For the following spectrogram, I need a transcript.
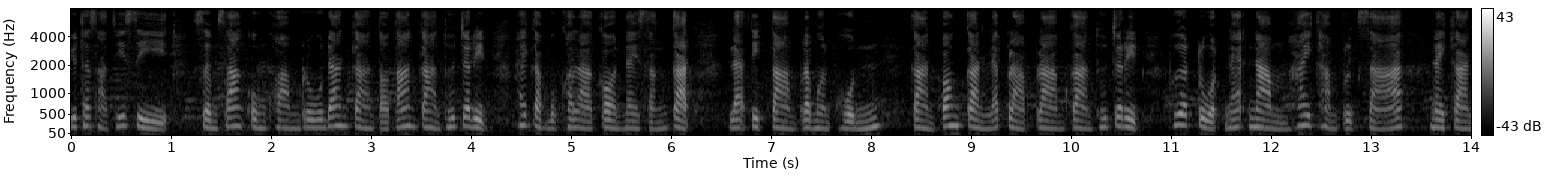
ยุทธศาสตร์ที่ 4 เสริมสร้างองค์ความรู้ด้านการต่อต้านการทุจริต ให้กับบุคลากรในสังกัด และติดตามประเมินผล การป้องกันและปราบปรามการทุจริต เพื่อตรวจแนะนำให้คำปรึกษาในการ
